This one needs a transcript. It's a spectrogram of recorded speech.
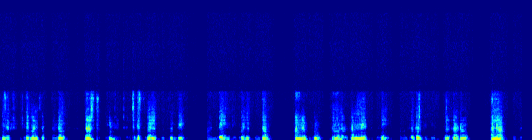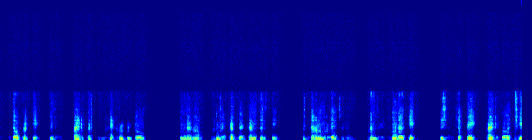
ఇంజెక్షన్ చేయమని చెప్తాడు నర్స్ ఇంజెక్షన్ చేసి వెళ్ళిపోతుంది అన్నీ ఇంటికి వెళ్ళిపోదాం అన్నప్పుడు ద్రోణ తనని ఎత్తుకుని తన దగ్గరికి తీసుకెళ్తాడు అలా ఒకరి మీద ఒకరికి ఫీలింగ్స్ బయటపడుతున్నాయి అనుకుంటూ ఉండగా అన్వి ప్రెగ్నెంట్ అని తెలిసి తనని అనుమానించడం అన్వి ద్రోణకి నిజం చెప్పి బయటకు వచ్చి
